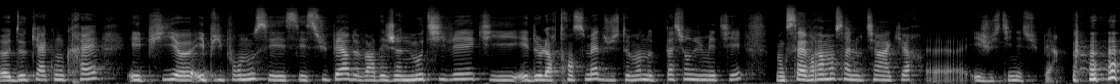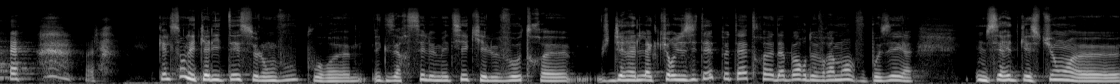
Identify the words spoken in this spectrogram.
de cas concrets. Et puis, et puis pour nous, c'est super de voir des jeunes motivés qui, et de leur transmettre justement notre passion du métier. Donc ça, vraiment, ça nous tient à cœur. et Justine est super. Quelles sont les qualités selon vous pour euh, exercer le métier qui est le vôtre? Euh, Je dirais de la curiosité peut-être, euh, d'abord de vraiment vous poser une série de questions euh,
